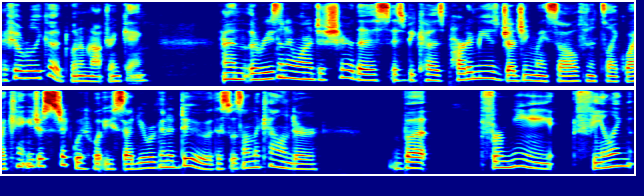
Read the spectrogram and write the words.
I feel really good when I'm not drinking. And the reason I wanted to share this is because part of me is judging myself, and it's like, why can't you just stick with what you said you were going to do? This was on the calendar. But for me, feeling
